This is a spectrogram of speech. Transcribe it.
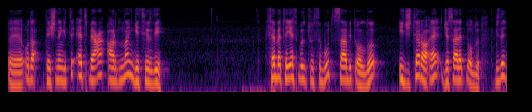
e, o da peşinden gitti. Etbe'a ardından getirdi. Febete yethbutu thubut sabit oldu. İctera'e cesaretli oldu. Bizde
